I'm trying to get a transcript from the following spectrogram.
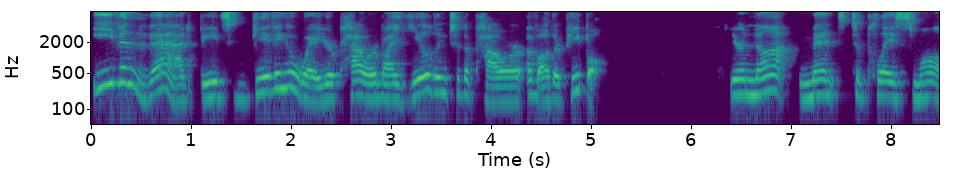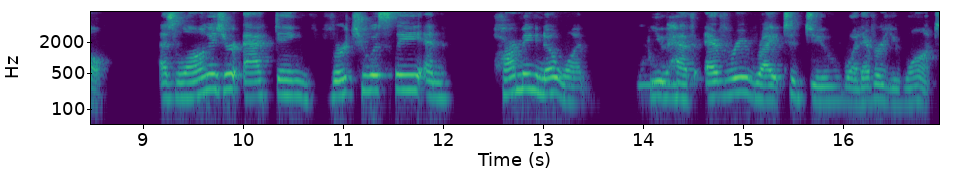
even that beats giving away your power by yielding to the power of other people. You're not meant to play small. As long as you're acting virtuously and harming no one, you have every right to do whatever you want.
